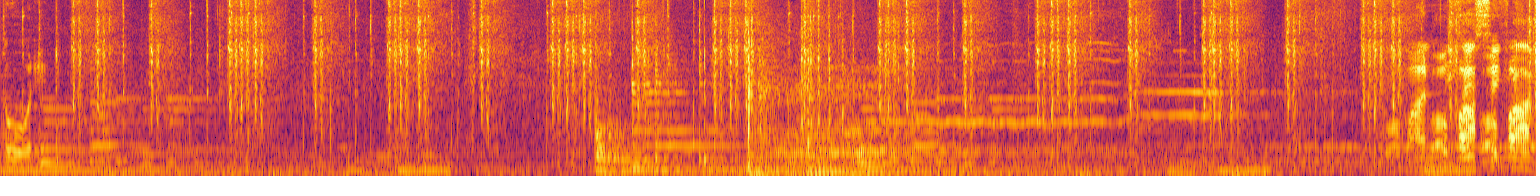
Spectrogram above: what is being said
Minatori. Comandi, lo fa, signore.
